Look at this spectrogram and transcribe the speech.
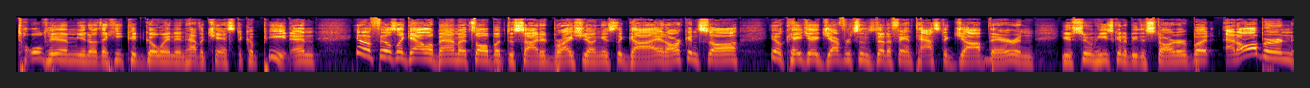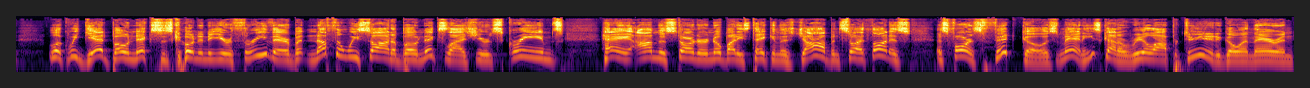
told him, you know, that he could go in and have a chance to compete. And, you know, it feels like Alabama, it's all but decided Bryce Young is the guy. At Arkansas, you know, KJ Jefferson's done a fantastic job there, and you assume he's going to be the starter. But at Auburn, look, we get Bo Nix is going into year three there, but nothing we saw out of Bo Nix last year screams, hey, I'm the starter, nobody's taking this job. And so I thought as as far as fit goes, man, he's got a real opportunity to go in there and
